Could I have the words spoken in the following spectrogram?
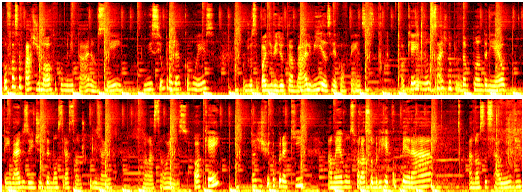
Ou faça parte de uma horta comunitária, não sei. Inicie um projeto como esse, onde você pode dividir o trabalho e as recompensas. Ok? No site do, do Plano Daniel tem vários vídeos de demonstração de culinária com relação a isso, ok? Então a gente fica por aqui. Amanhã vamos falar sobre recuperar a nossa saúde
